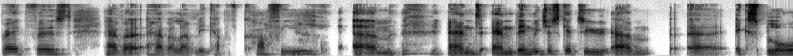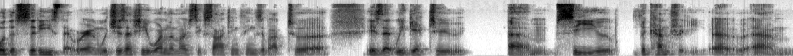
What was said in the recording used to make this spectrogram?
breakfast have a have a lovely cup of coffee um, and and then we just get to um, uh, explore the cities that we're in which is actually one of the most exciting things about tour is that we get to um, see the country, uh, um,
